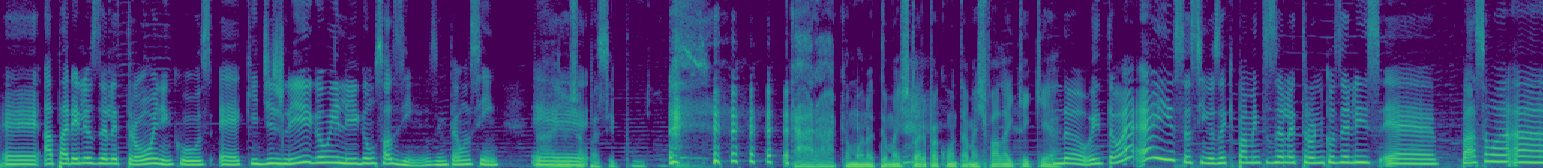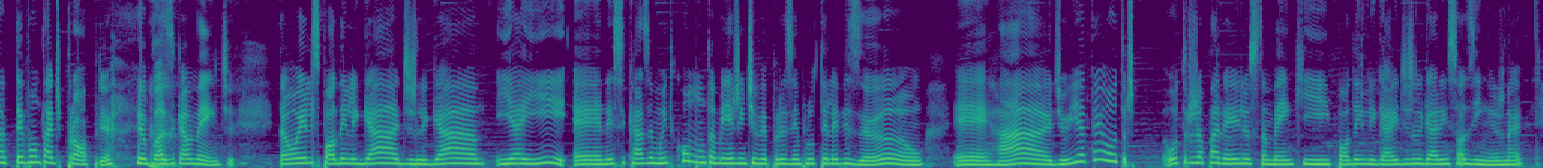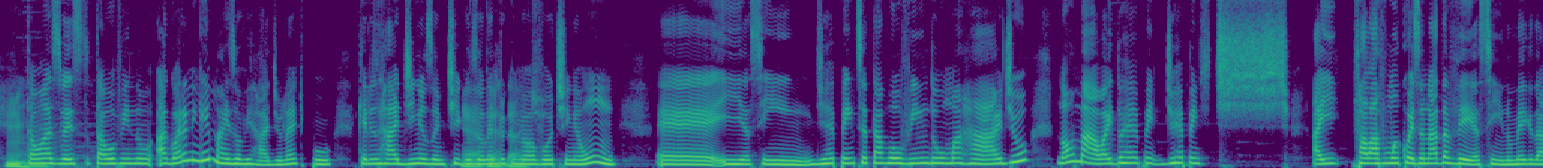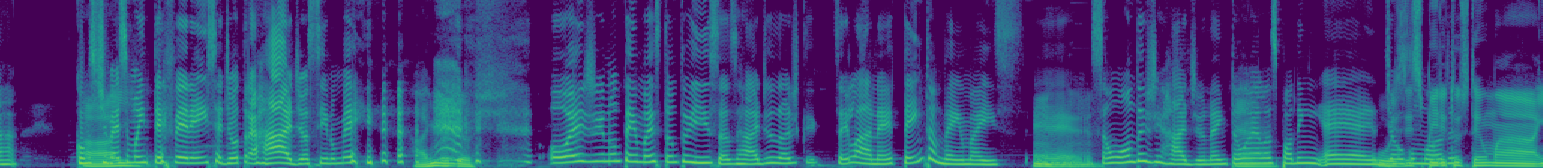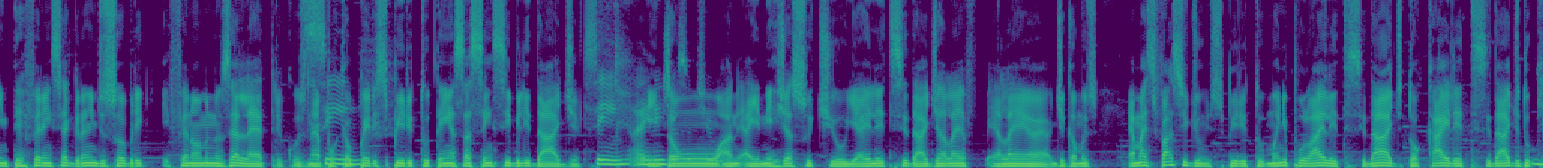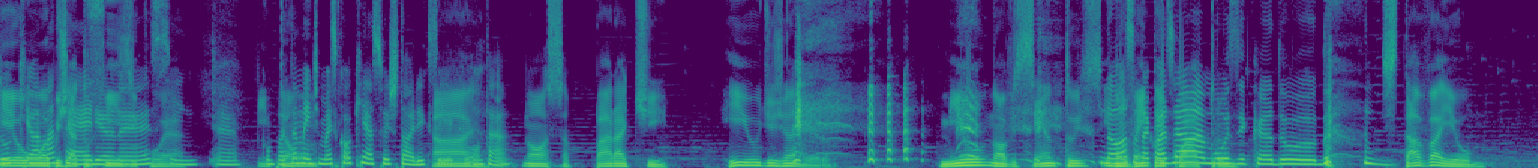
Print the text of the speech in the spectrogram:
É, aparelhos eletrônicos é, que desligam e ligam sozinhos. Então, assim. Ah, eu é, já passei por isso. Caraca, mano, eu tenho uma história pra contar, mas fala aí o que, que é. Não, então é, é isso, assim, os equipamentos eletrônicos, eles é, passam a, a ter vontade própria, basicamente. Então, eles podem ligar, desligar, e aí, é, nesse caso, é muito comum também a gente ver, por exemplo, televisão, é, rádio e até outros, outros aparelhos também que podem ligar e desligarem sozinhos, né? Uhum. Então, às vezes, tu tá ouvindo. Agora ninguém mais ouve rádio, né? Tipo, aqueles radinhos antigos. É, eu lembro que verdade. meu avô tinha um. é, e assim, de repente você tava ouvindo uma rádio normal. Aí, de repente, de repente tsh, aí falava uma coisa nada a ver, assim, no meio da. Como se Ai. tivesse uma interferência de outra rádio, assim, no meio. Ai, meu Deus. Hoje não tem mais tanto isso. As rádios, acho que, sei lá, né? Tem também, mas É, Uhum. são ondas de rádio, né? Então É. elas podem, é, de Os algum espíritos têm uma interferência grande sobre fenômenos elétricos, né? Porque Sim. o perispírito tem essa sensibilidade. Sim, a energia então, sutil. A, a energia sutil e a eletricidade, ela é, ela é, digamos, é mais fácil de um espírito manipular a eletricidade, tocar a eletricidade do que, Do que um a objeto matéria, né? físico. é. Sim, é, Então- completamente. Mas qual que é a sua história que você ia Ai, contar? Nossa, Paraty, Rio de Janeiro. 1994. Nossa, tá quase a música do... do- Estava eu.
